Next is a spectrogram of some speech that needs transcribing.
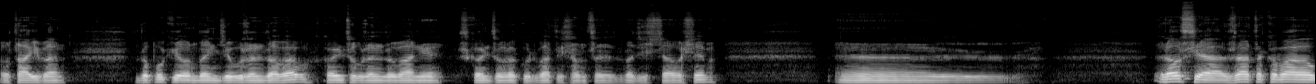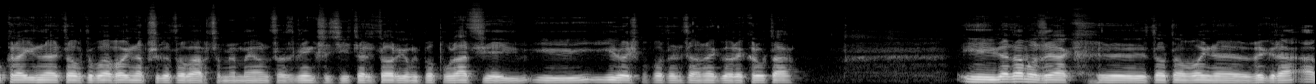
o Tajwan, dopóki on będzie urzędował. Kończy urzędowanie z końcem roku 2028. Yy, Rosja zaatakowała Ukrainę, to, to była wojna przygotowawcza, mająca zwiększyć jej terytorium i populację i, i ilość potencjalnego rekruta. I wiadomo, że jak y, to, tą wojnę wygra, a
